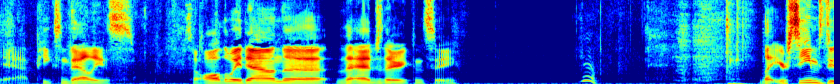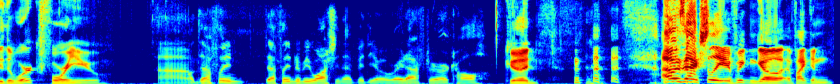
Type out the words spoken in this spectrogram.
Yeah, peaks and valleys. So all the way down the the edge there, you can see. Yeah. Let your seams do the work for you. I'll Um, definitely definitely gonna be watching that video right after our call. Good. I was actually, if we can go, if I can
